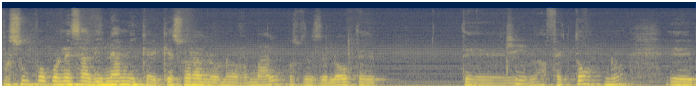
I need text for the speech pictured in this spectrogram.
pues un poco en esa dinámica y que eso era lo normal, pues desde luego te, afectó, ¿no? Eh,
